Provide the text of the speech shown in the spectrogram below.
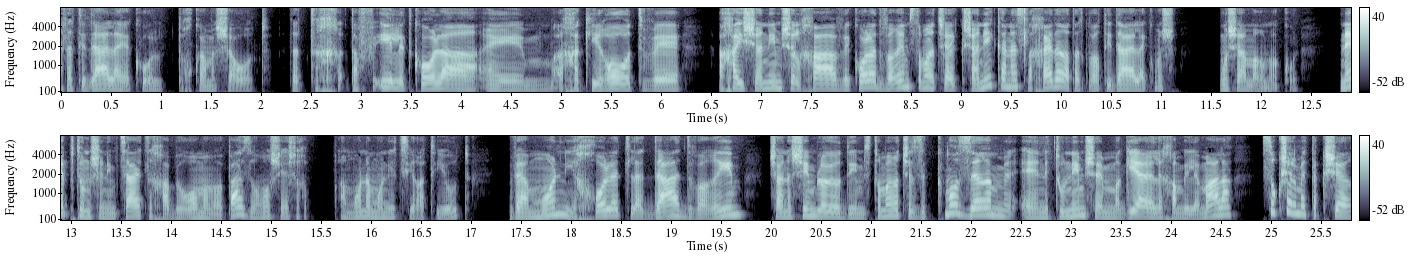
אתה תדע עליי הכל תוך כמה שעות. אתה תפעיל את כל אה, החקירות והחיישנים שלך וכל הדברים, זאת אומרת שכשאני אכנס לחדר אתה כבר תדע עליי כמו, ש, כמו שאמרנו הכל. נפטון שנמצא אצלך ברום המפה, זה אומר שיש לך המון המון יצירתיות והמון יכולת לדעת דברים שאנשים לא יודעים. זאת אומרת שזה כמו זרם אה, נתונים שמגיע אליך מלמעלה, סוג של מתקשר.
